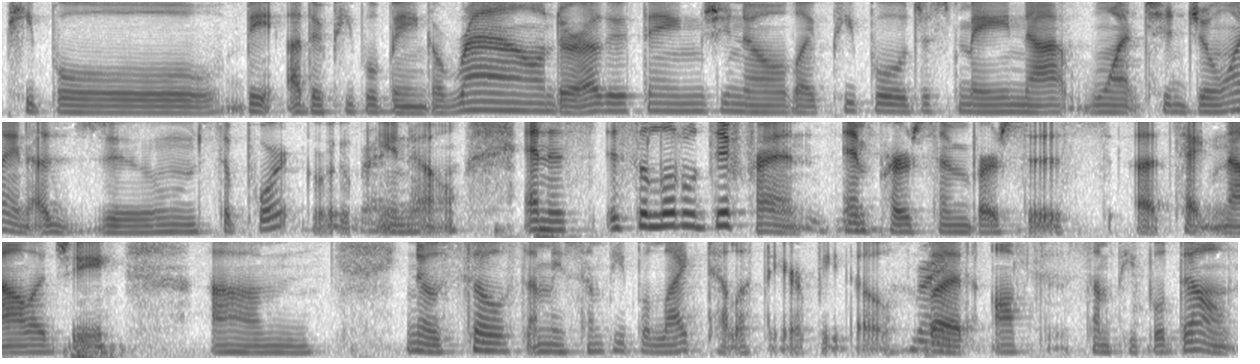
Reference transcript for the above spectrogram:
people be other people being around or other things you know like people just may not want to join a zoom support group right. you know and it's it's a little different in person versus uh, technology um, you know so i mean some people like teletherapy though right. but often some people don't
